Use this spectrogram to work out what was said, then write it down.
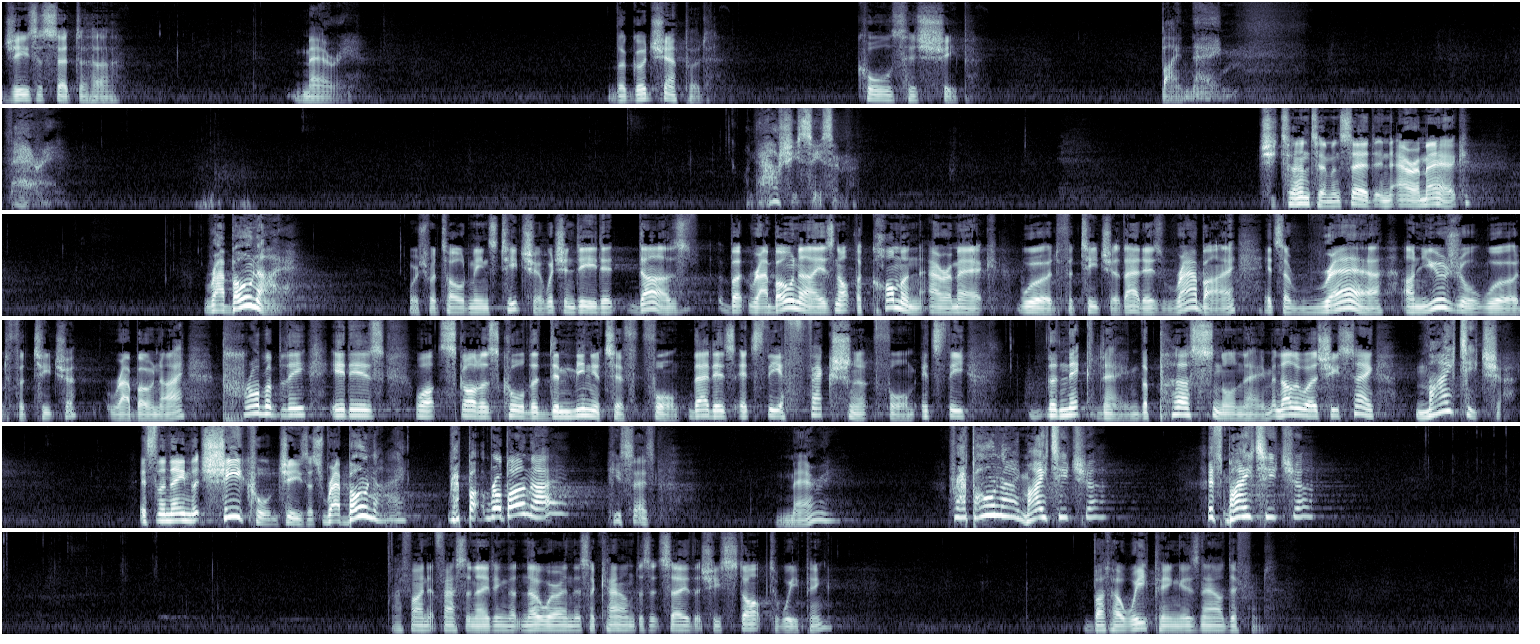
Jesus said to her, Mary the Good Shepherd calls his sheep by name. Mary. Now she sees him. She turned to him and said in Aramaic, Rabboni which we're told means teacher, which indeed it does, but Rabboni is not the common Aramaic word for teacher. That is rabbi. It's a rare, unusual word for teacher, Rabboni. Probably it is what scholars call the diminutive form. That is, it's the affectionate form. It's the, the nickname, the personal name. In other words, she's saying, my teacher. It's the name that she called Jesus, Rabboni. Rabboni. He says, Mary. Rabboni, my teacher. It's my teacher. I find it fascinating that nowhere in this account does it say that she stopped weeping, but her weeping is now different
